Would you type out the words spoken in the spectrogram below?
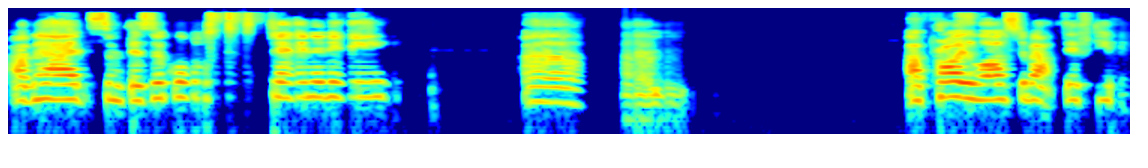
I've had some physical sanity. Um, I've probably lost about 50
